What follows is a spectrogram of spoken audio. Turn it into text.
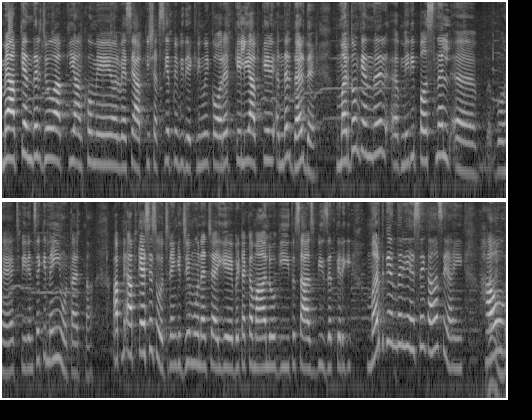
मैं आपके अंदर जो आपकी आँखों में और वैसे आपकी शख्सियत में भी देख रही हूँ एक औरत के लिए आपके अंदर दर्द है। मर्दों के अंदर मेरी पर्सनल वो है एक्सपीरियंस है कि नहीं होता इतना। आपने आप कैसे सोच रहे हैं कि जिम होना चाहिए बेटा कमाल होगी तो सास भी इज़्ज़त करेगी? मर्द के अंदर ये ऐसे कहाँ से आई? हाउ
